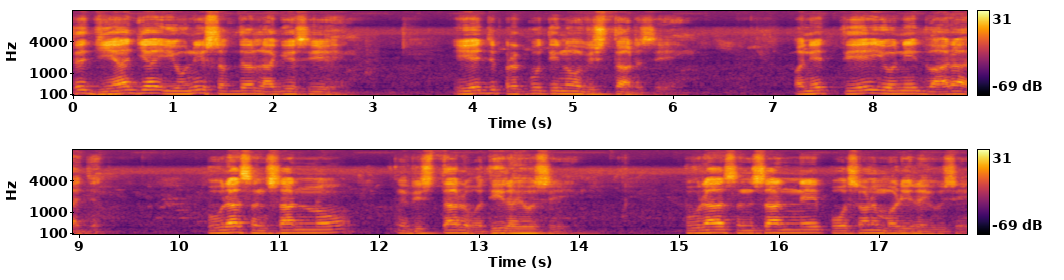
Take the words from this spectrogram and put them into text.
તો જ્યાં જ્યાં યોનિ શબ્દ લાગે છે, એ જ પ્રકૃતિનો વિસ્તાર છે. અને તે યોનિ દ્વારા જ પૂરા સંસારનો વિસ્તાર વધી રહ્યો છે. પૂરા સંસારને પોષણ મળી રહ્યું છે.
